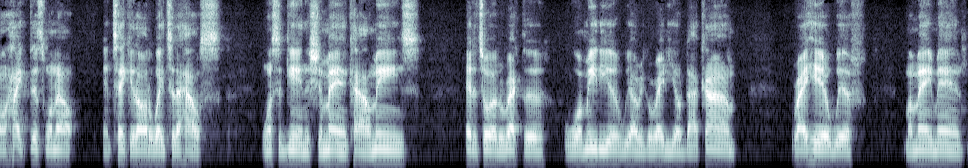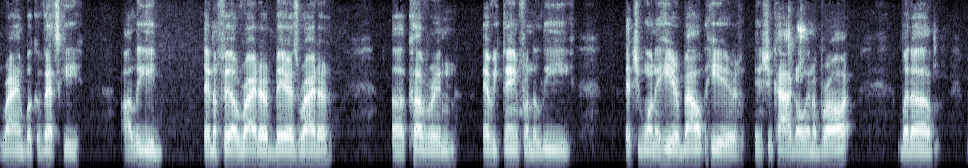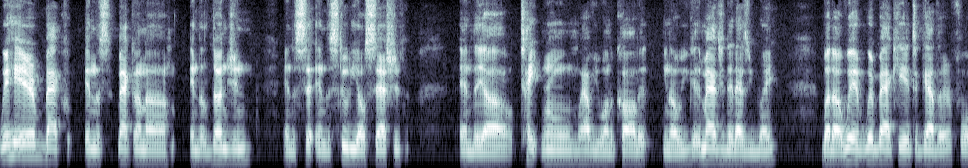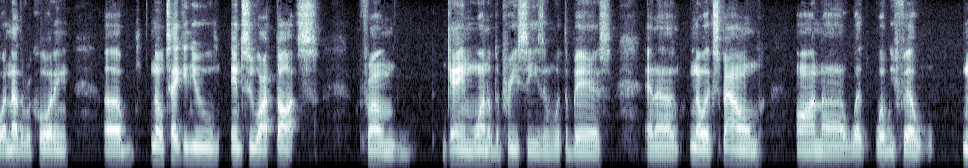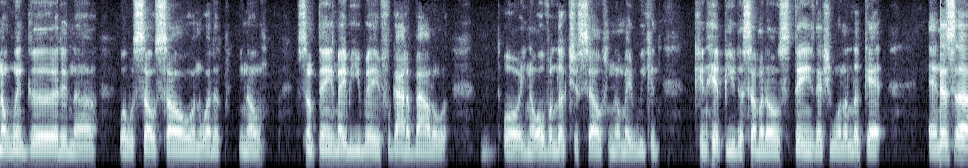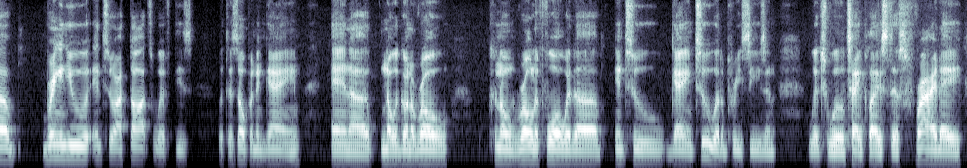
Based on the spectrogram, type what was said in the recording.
gonna hike this one out and take it all the way to the house. Once again, it's your man Kyle Means, editorial director, War Media, weareeagleradio.com, right here with my main man Ryan Bukovetsky, our lead NFL writer, Bears writer, uh, covering everything from the league that you want to hear about here in Chicago and abroad. But uh, we're here back in the back on uh in the dungeon in the in the studio session in the uh tape room, whatever you want to call it. You know, you can imagine it as you may. But uh, we're we're back here together for another recording. Uh, you know, taking you into our thoughts from game one of the preseason with the Bears, and uh, you know, expound on uh, what what we felt you know went good and uh, what was so so and what you know some things maybe you may have forgot about or or you know overlooked yourself. You know maybe we can can hip you to some of those things that you want to look at and just uh, bringing you into our thoughts with these with this opening game and uh, you know we're to roll you know roll it forward uh, into game two of the preseason which will take place this friday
